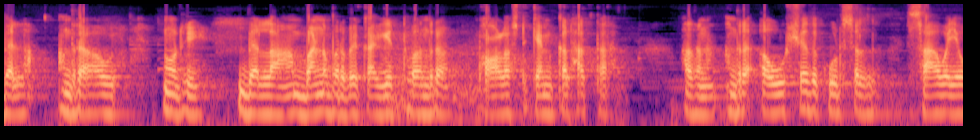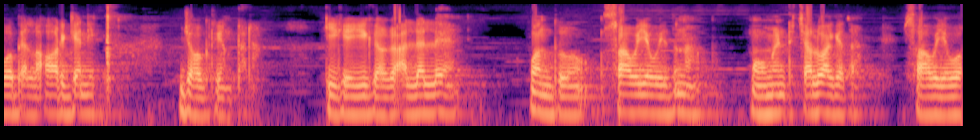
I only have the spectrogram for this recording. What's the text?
ಬೆಲ್ಲ ಅಂದ್ರೆ ಅವು ನೋಡ್ರಿ, ಬೆಲ್ಲ, ಬಣ್ಣ ಬರಬೇಕಾಗಿತ್ತು ಅಂದ್ರೆ ಭಾಳಷ್ಟು ಕೆಮಿಕಲ್ ಹಾಕ್ತಾರೆ. ಅದನ್ನು ಅಂದ್ರೆ ಔಷಧ ಕೂಡಿಸಲ್ ಸಾವಯವ ಬೆಲ್ಲ ಆರ್ಗ್ಯಾನಿಕ್ ಜಾಗ್ರಿ ಅಂತಾರೆ. ಈಗ, ಈಗಾಗ ಅಲ್ಲಲ್ಲೇ ಒಂದು ಸಾವಯವ ಇದನ್ನು ಮೂಮೆಂಟ್ ಚಾಲೂ ಆಗ್ಯದ. ಸಾವಯವ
